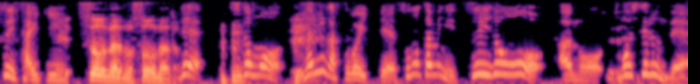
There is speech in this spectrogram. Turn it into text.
つい最近。そうなの、そうなの。で、しかも、何がすごいって、そのために水道を、あの、飛ばしてるんで、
